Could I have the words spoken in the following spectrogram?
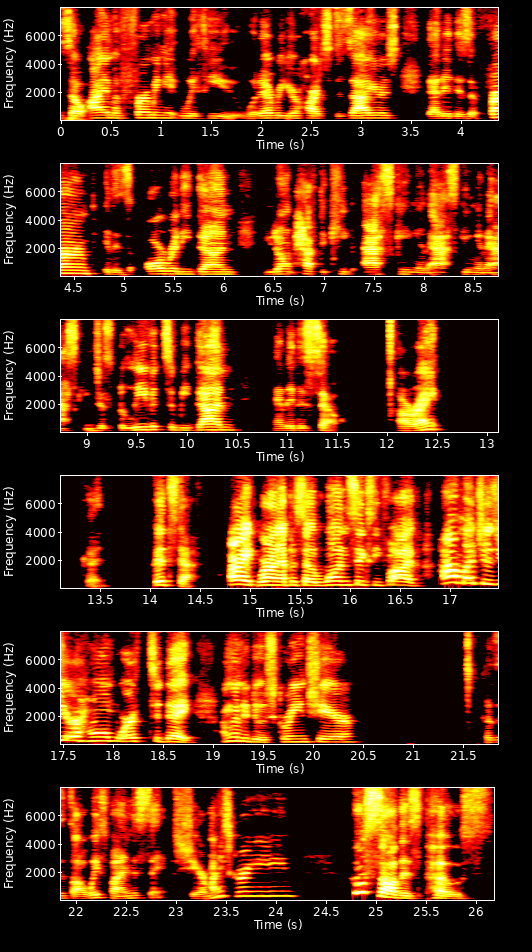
So I am affirming it with you. Whatever your heart's desires, that it is affirmed, it is already done. You don't have to keep asking and asking and asking. Just believe it to be done, and it is so. All right. Good. Good stuff. All right, we're on episode 165. How much is your home worth today? I'm going to do a screen share because it's always fun to say share my screen. Who saw this post?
